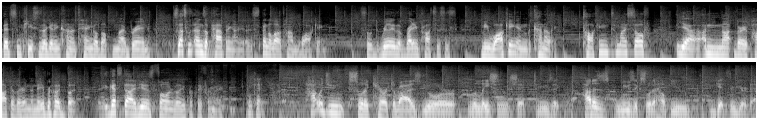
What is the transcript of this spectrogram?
bits and pieces are getting kind of tangled up in my brain. So that's what ends up happening. I I spend a lot of time walking. So really the writing process is me walking and kind of like talking to myself. Yeah, I'm not very popular in the neighborhood, but it gets the ideas flowing really quickly for me. Okay. How would you sort of characterize your relationship to music? How does music sort of help you get through your day?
